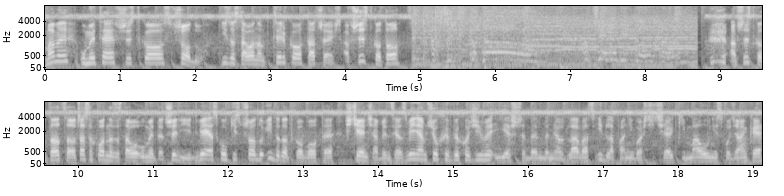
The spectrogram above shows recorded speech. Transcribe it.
Mamy umyte wszystko z przodu i została nam tylko ta część, a wszystko to a wszystko to, co czasochłonne zostało umyte, czyli dwie jaskółki z przodu i dodatkowo te ścięcia, więc ja zmieniam ciuchy, wychodzimy i jeszcze będę miał dla Was i dla Pani właścicielki małą niespodziankę,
